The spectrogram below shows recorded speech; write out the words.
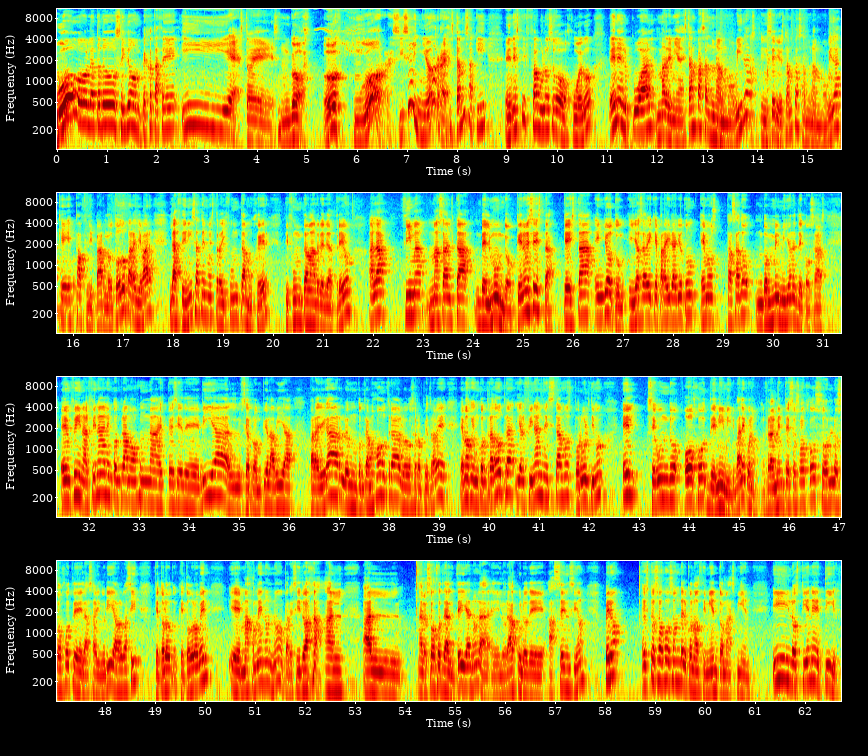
Hola a todos, soy Don PJC y esto es God of War. Sí señor, estamos aquí en este fabuloso juego en el cual, madre mía, están pasando unas movidas, en serio, están pasando unas movidas que es para fliparlo todo para llevar la ceniza de nuestra difunta mujer, difunta madre de Atreo, a la cima más alta del mundo, que no es esta, que está en Jotun, y ya sabéis que para ir a Jotun hemos pasado 2.000 millones de cosas. En fin, al final encontramos una especie de vía, se rompió la vía para llegar, luego encontramos otra, luego se rompió otra vez, hemos encontrado otra y al final necesitamos, por último, el segundo ojo de Mimir, ¿vale? Bueno, realmente esos ojos son los ojos de la sabiduría o algo así, que todo, que todo lo ven eh, más o menos, ¿no? Parecido a, al, al, a los ojos de Alteia, ¿no? el oráculo de Ascension. Pero estos ojos son del conocimiento más bien. Y los tiene Tyr.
